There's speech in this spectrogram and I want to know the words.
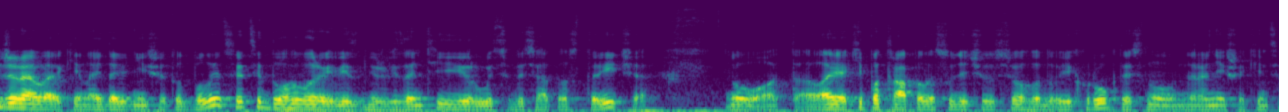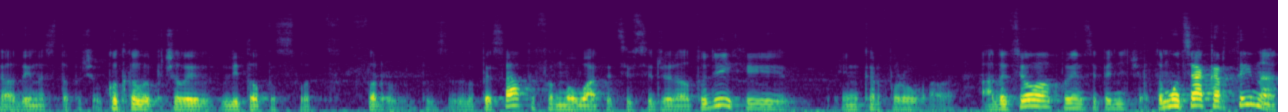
джерела, які найдавніші тут були, це ці договори між Візантією і Русі 10 століття. От, але які потрапили, судячи з усього, до їх рук, десь ну не раніше кінця 11-го почали. От коли почали літопис от, фор, писати, формувати ці всі джерела, тоді їх і інкорпорували. А до цього, в принципі, нічого. Тому ця картина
